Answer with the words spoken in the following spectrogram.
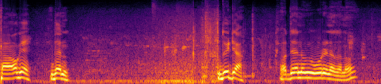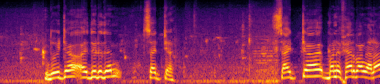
হ্যাঁ ওকে দেন। দুইটা। দেন ওই ওরে না জানো। দুইটা এই দুইটা দেন চারটা। চারটা মানে ফের ভাঙা না?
